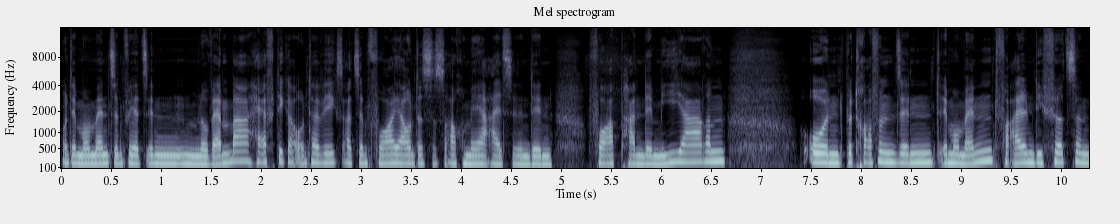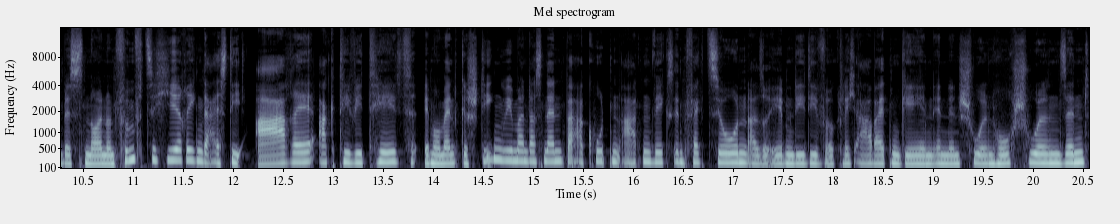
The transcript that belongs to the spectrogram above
Und im Moment sind wir jetzt im November heftiger unterwegs als im Vorjahr. Und das ist auch mehr als in den Vorpandemiejahren. Und betroffen sind im Moment vor allem die 14- bis 59-Jährigen. Da ist die ARE-Aktivität im Moment gestiegen, wie man das nennt, bei akuten Atemwegsinfektionen. Also eben die, die wirklich arbeiten gehen, in den Schulen, Hochschulen sind.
